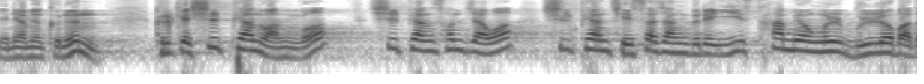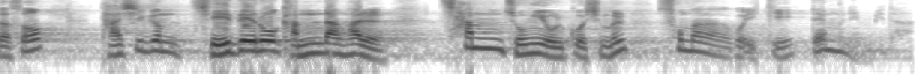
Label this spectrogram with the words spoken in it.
왜냐하면 그는 그렇게 실패한 왕과 실패한 선자와 실패한 제사장들의 이 사명을 물려받아서 다시금 제대로 감당할 참 종이 올 것임을 소망하고 있기 때문입니다.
